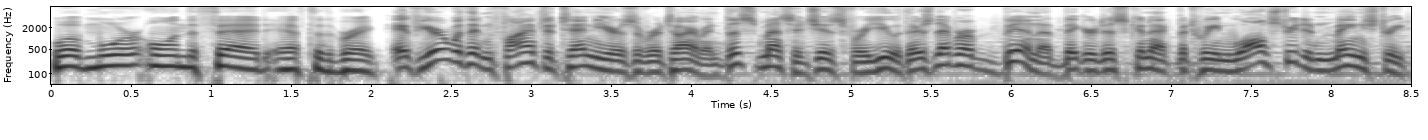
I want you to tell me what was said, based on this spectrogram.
we'll have more on the Fed after the break. If you're within five to 10 years of retirement, this message is for you. There's never been a bigger disconnect between Wall Street and Main Street.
